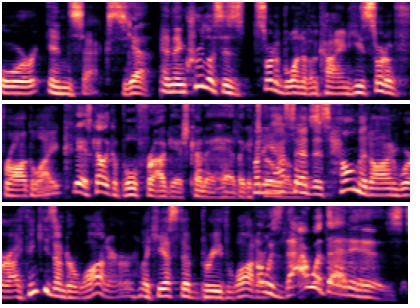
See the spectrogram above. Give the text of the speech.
or insects. Yeah. And then Krulos is sort of one of a kind. He's sort of frog-like. Yeah, it's kind of like a bullfrogish kind of head, like a But he has to have this helmet on where I think he's underwater. Like he has to breathe water. Oh, is that what that is?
